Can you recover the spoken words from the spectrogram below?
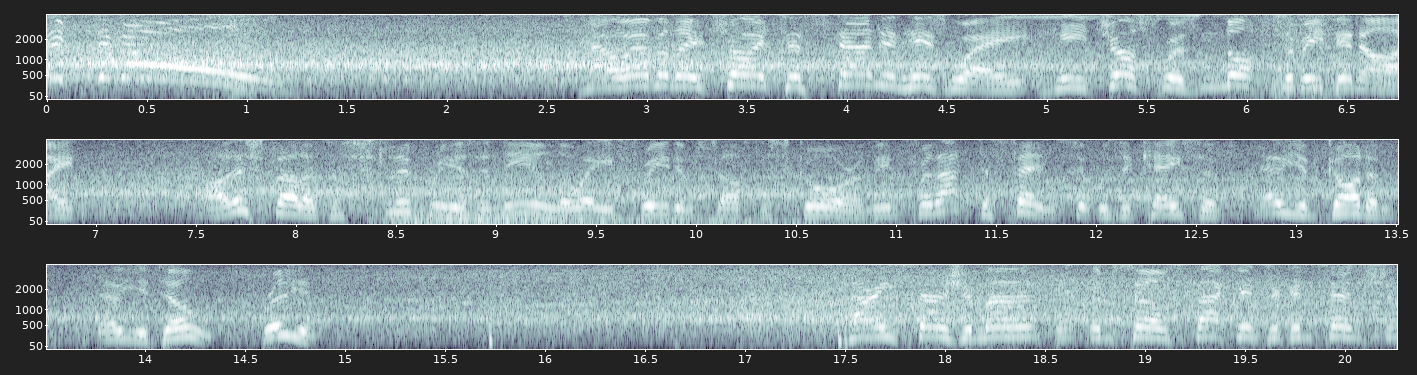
It's a goal! However they tried to stand in his way, he just was not to be denied. Oh, this fella's as slippery as a needle the way he freed himself to score. I mean, for that defence, it was a case of now you've got him, now you don't. Brilliant. Paris Saint-Germain get themselves back into contention.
